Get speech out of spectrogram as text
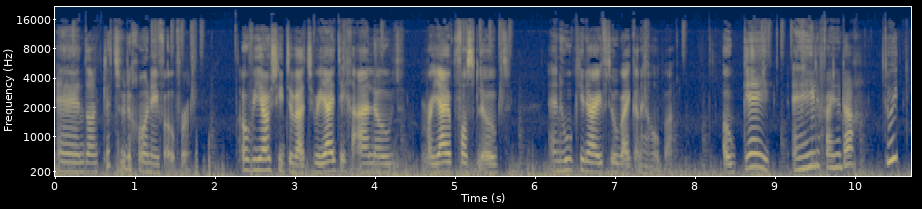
En dan kletsen we er gewoon even over. Over jouw situatie, waar jij tegenaan loopt. Waar jij op vastloopt. En hoe ik je daar eventueel bij kan helpen. Oké, een hele fijne dag. Doei!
